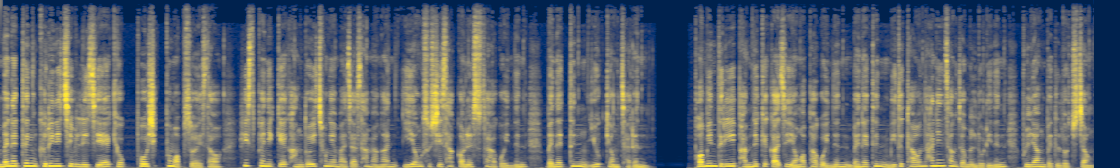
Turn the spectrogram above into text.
맨해튼 그리니치 빌리지의 교포 식품업소에서 히스패닉계 강도의 총에 맞아 사망한 이영수 씨 사건을 수사하고 있는 맨해튼 6경찰은 범인들이 밤늦게까지 영업하고 있는 맨해튼 미드타운 한인 상점을 노리는 불량 배들로 추정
